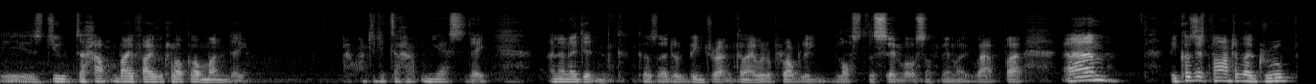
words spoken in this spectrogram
is due to happen by five o'clock on Monday. I wanted it to happen yesterday and then I didn't because I'd have been drunk and I would have probably lost the sim or something like that. But um, because it's part of a group,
